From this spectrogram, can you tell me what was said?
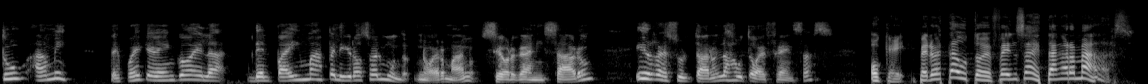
tú a mí, después de que vengo de la, del país más peligroso del mundo. No, hermano, se organizaron y resultaron las autodefensas. Ok, pero estas autodefensas están armadas.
